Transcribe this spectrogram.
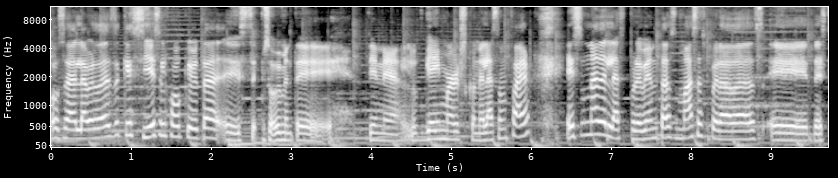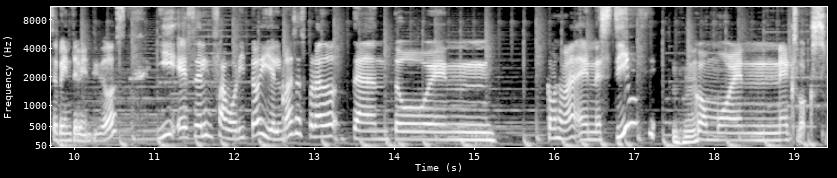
O sea, la verdad es de que sí es el juego que ahorita, este, pues obviamente tiene a los gamers con el Last on Fire. Es una de las preventas más esperadas eh, de este 2022 y es el favorito y el más esperado tanto en ¿cómo se llama? En Steam como en Xbox.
